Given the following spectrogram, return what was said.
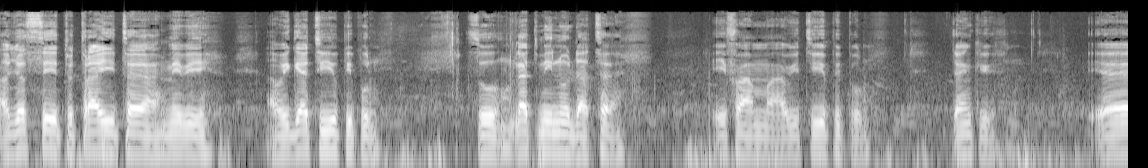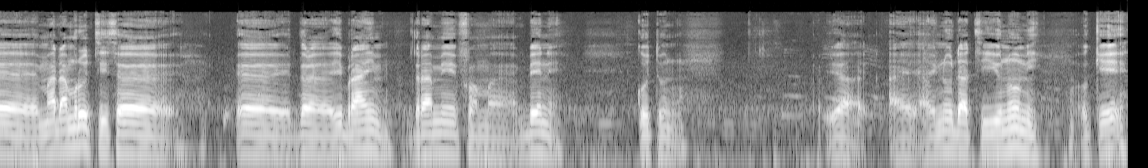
I just say to try it. Uh, maybe I will get to you people. So let me know that uh, if I'm uh, with you people. Thank you. Yeah, Madam Ruth is uh, uh, Dra- Ibrahim Drame from uh, Cotonou. Yeah, I, I know that you know me. Okay.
